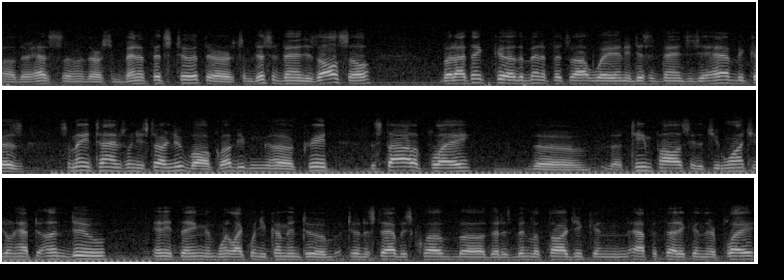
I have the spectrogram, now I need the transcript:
Uh, there has some, there are some benefits to it. There are some disadvantages also, but I think uh, the benefits outweigh any disadvantages you have because so many times when you start a new ball club, you can uh, create the style of play, the the team policy that you want. You don't have to undo anything. Like when you come into a, to an established club uh, that has been lethargic and apathetic in their play,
